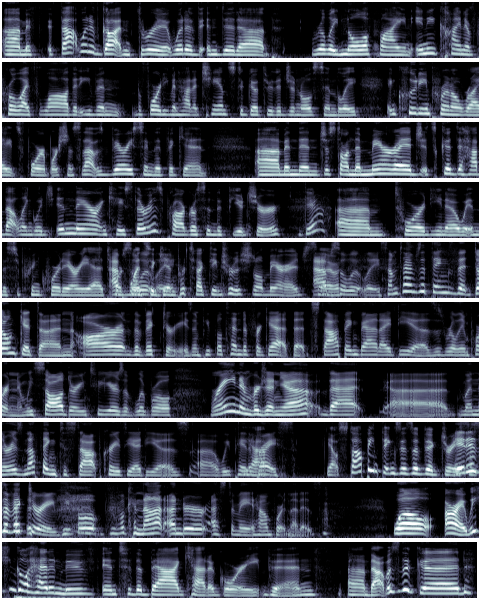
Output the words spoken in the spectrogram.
um, if, if that would have gotten through, it would have ended up really nullifying any kind of pro life law that even before it even had a chance to go through the General Assembly, including parental rights for abortion. So that was very significant. Um, and then just on the marriage, it's good to have that language in there in case there is progress in the future. Yeah. Um, toward, you know, in the Supreme Court area, toward Absolutely. once again protecting traditional marriage. So. Absolutely. Sometimes the things that don't get done are the victories, and people tend to forget that stopping bad ideas is really important. And we saw during two years of liberal reign in Virginia that uh, when there is nothing to stop crazy ideas, uh, we pay the price. Yeah, stopping things is a victory. It is a victory. people people cannot underestimate how important that is. Well, all right, we can go ahead and move into the bad category then. Um, that was the good.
